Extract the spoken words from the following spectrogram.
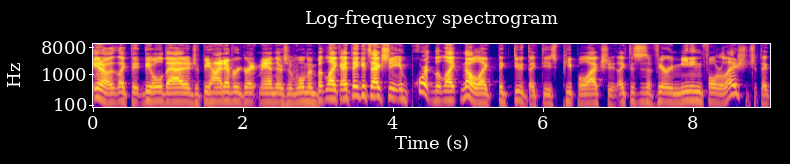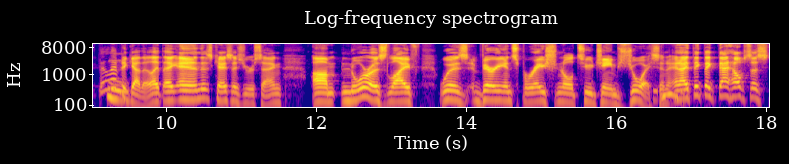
you know, like the, the old adage of behind every great man there's a woman, but like I think it's actually important that like no, like like dude, like these people actually like this is a very meaningful relationship. They, they live mm. together. Like they, and in this case, as you were saying, um, Nora's life was very inspirational to James Joyce. And and I think like that helps us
